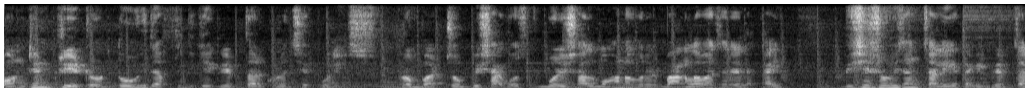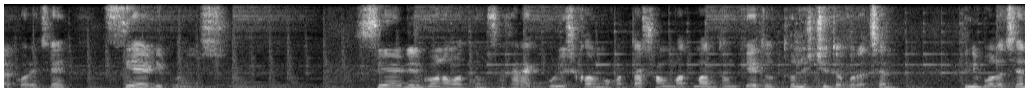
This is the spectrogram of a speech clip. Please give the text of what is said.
কন্টেন্ট ক্রিয়েটর তৌহিদ আফ্রিদিকে গ্রেপ্তার করেছে পুলিশ। রোববার চব্বিশ আগস্ট বরিশাল মহানগরের বাংলাবাজার এলাকায় বিশেষ অভিযান চালিয়ে তাকে গ্রেপ্তার করেছে সিআইডি পুলিশ। সিআইডির গণমাধ্যম শাখার এক পুলিশ কর্মকর্তা সংবাদ মাধ্যমকে এ তথ্য নিশ্চিত করেছেন। তিনি বলেছেন,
